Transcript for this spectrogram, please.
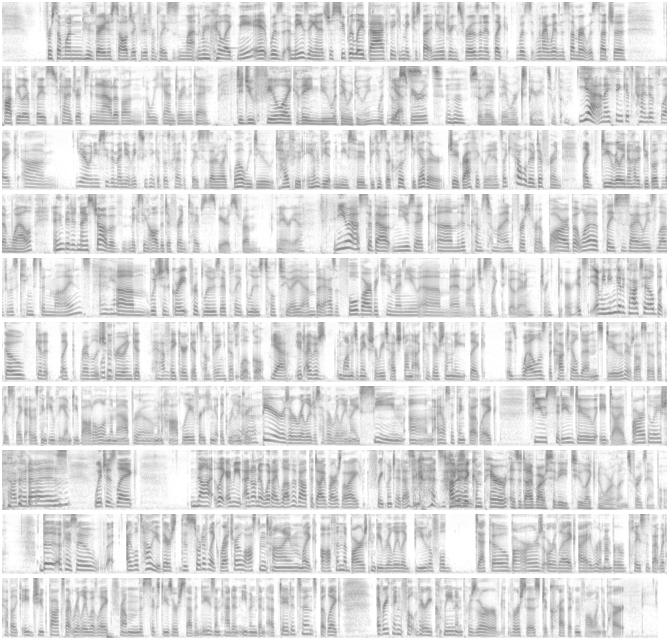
for someone who's very nostalgic for different places in Latin America like me, it was amazing and it's just super laid back. They can make just about any of the drinks frozen. It's like was when I went in the summer, it was such a popular place to kind of drift in and out of on a weekend during the day. Did you feel like they knew what they were doing with those Yes. spirits? Mm-hmm. So they, they were experienced with them. Yeah, and I think it's kind of like um, you know when you see the menu, it makes me think of those kinds of places that are like, well, we do Thai food and Vietnamese food because they're close together geographically, and it's like, yeah, well, they're different. Like, do you really know how to do both of them well? And I think they did a nice job of mixing all the different types of spirits from an area. And you asked about music, um, and this comes to mind first for a bar, but one of the places I always loved was Kingston Mines, Oh, yeah. um, which is great for blues. They play blues till 2 a.m., but it has a full barbecue menu, um, and I just like to go there and drink beer. It's, I mean, you can get a cocktail, but go get it like Revolution the- Brewing, get Half Acre, get something that's local. Yeah, it, I was wanted to make sure we touched on that because there's so many like as well as the cocktail dens do. There's also the place like I was thinking of the Empty Bottle and the Map Room and Hop Leaf where you can get like really Yeah. great beers or really just have a really nice scene. Um, I also think that like few cities do a dive bar the way Chicago does, which is like. Not like I mean I don't know what I love about the dive bars that I frequented as a grad student. How does it compare as a dive bar city to like New Orleans, for example? The okay, so I will tell you, there's this sort of like retro lost in time. Like often the bars can be really like beautiful deco bars, or like I remember places that would have like a jukebox that really was like from the 60s or 70s and hadn't even been updated since. But like everything felt very clean and preserved versus decrepit and falling apart.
